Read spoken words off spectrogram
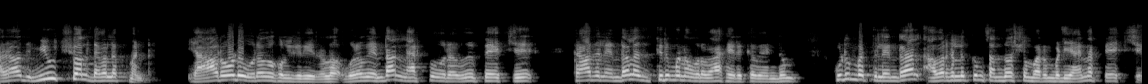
அதாவது மியூச்சுவல் டெவலப்மெண்ட் யாரோடு உறவு கொள்கிறீர்களோ உறவு என்றால் நட்பு உறவு பேச்சு காதல் என்றால் அது திருமண உறவாக இருக்க வேண்டும். குடும்பத்தில் என்றால் அவர்களுக்கும் சந்தோஷம் வரும்படியான பேச்சு.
